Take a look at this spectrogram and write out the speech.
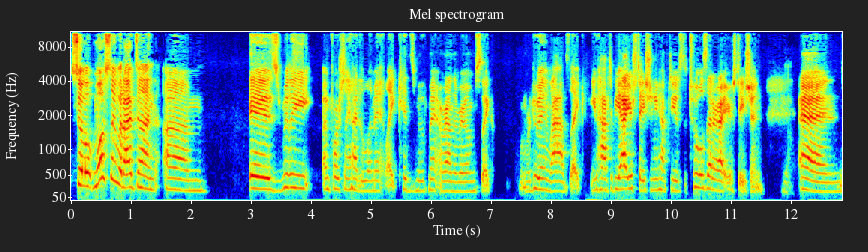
so mostly what I've done um, is really, unfortunately, I had to limit like kids' movement around the rooms. Like when we're doing labs, like you have to be at your station, you have to use the tools that are at your station, Yeah. and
